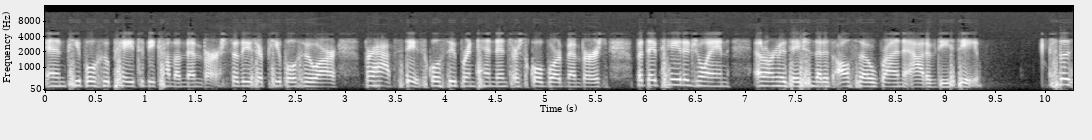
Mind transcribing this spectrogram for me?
and people who pay to become a member. So these are people who are perhaps state school superintendents or school board members, but they pay to join an organization that is also run out of DC. So those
